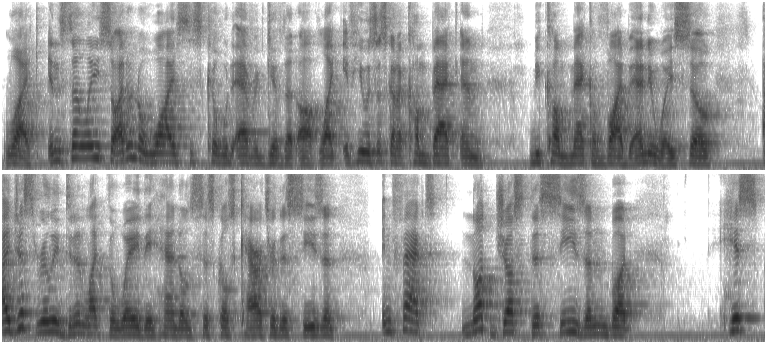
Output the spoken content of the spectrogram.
like instantly. So I don't know why Cisco would ever give that up. Like if he was just gonna come back and become Mecha Vibe anyway. So I just really didn't like the way they handled Cisco's character this season. In fact, not just this season, but his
